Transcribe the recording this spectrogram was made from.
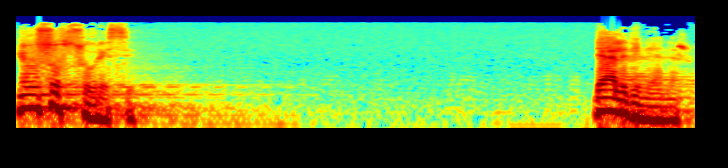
Yusuf suresi Değerli dinleyenler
